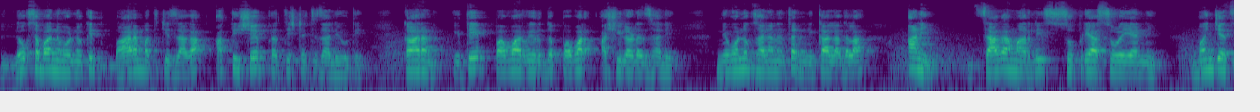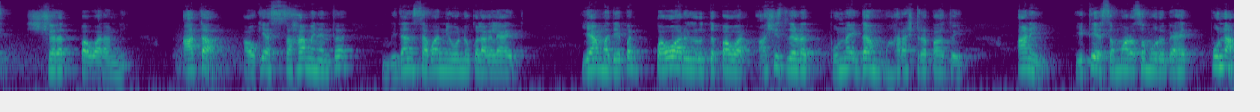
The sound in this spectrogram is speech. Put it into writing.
लोकसभा निवडणुकीत बारामतीची जागा अतिशय प्रतिष्ठेची झाली होती. कारण इथे पवार विरुद्ध पवार अशी लढत झाली. निवडणूक झाल्यानंतर निकाल लागला आणि जागा मारली सुप्रिया सुळे यांनी म्हणजेच शरद पवारांनी. आता अवघ्या सहा महिन्यानंतर विधानसभा निवडणुका लागल्या आहेत. यामध्ये पण पवार विरुद्ध पवार अशीच लढत पुन्हा एकदा महाराष्ट्र पाहतोय. आणि इथे समोरासमोर उभे आहेत पुन्हा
